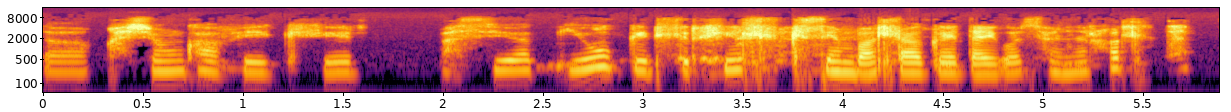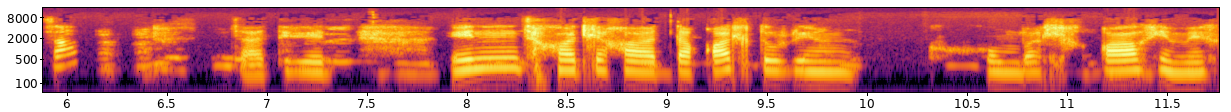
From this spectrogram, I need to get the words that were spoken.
одоо гашуун кофе гэхээр бас яг юу илэрхийлэх гэсэн болоо гэд айгүй сонирхол татсан. За тэгээд энэ зохиолынхоо одоо гол дүрийн хүн болох гоо хэмэх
